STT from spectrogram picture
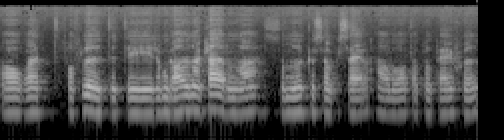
Har ett förflutet i de gröna kläderna som yrkesofficer här borta på P7.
